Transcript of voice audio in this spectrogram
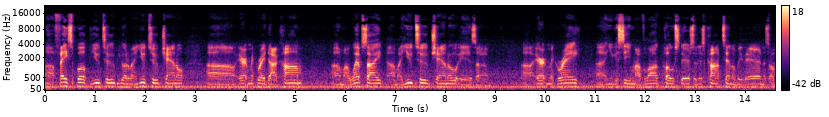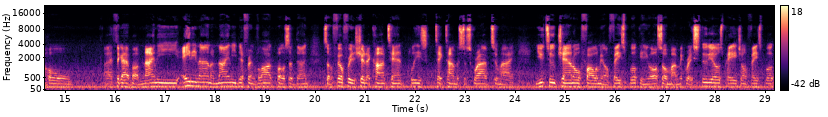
uh, Facebook, YouTube. You go to my YouTube channel, uh, ericmcray.com. Uh, my website, uh, my YouTube channel is uh, uh, Eric McRay. Uh, you can see my vlog post there, so this content will be there, and there's a whole. I think I have about 90, 89 or 90 different vlog posts I've done. So feel free to share that content. Please take time to subscribe to my YouTube channel. Follow me on Facebook, and you also my McRay Studios page on Facebook,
